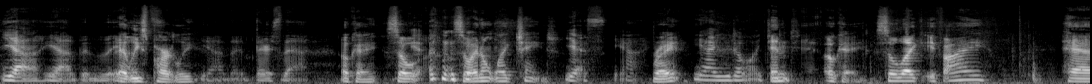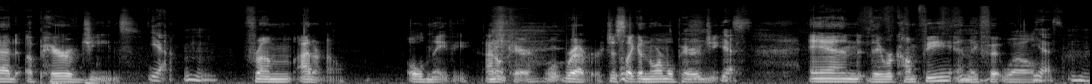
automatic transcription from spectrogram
yeah. Yeah. the- the- at least partly. Yeah. the- There's that. Okay, so Yeah. so I don't like change, Yes. Yeah. right? Yeah, you don't like And okay, so like if I had a pair of jeans yeah. hmm from I don't know, Old Navy, I don't care, wherever, just like a normal pair of jeans. Yes. And they were comfy and they fit well. Yes. hmm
